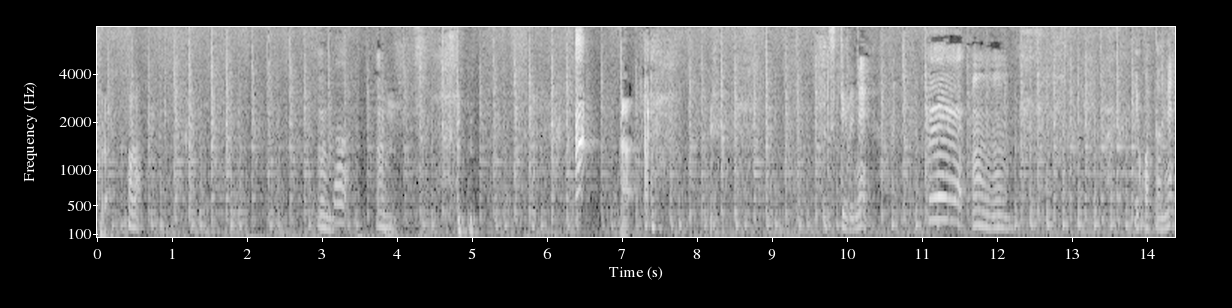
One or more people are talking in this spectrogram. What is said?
ほら。ほら。うん。うん。あ。映ってるね。うんうんよかったね。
